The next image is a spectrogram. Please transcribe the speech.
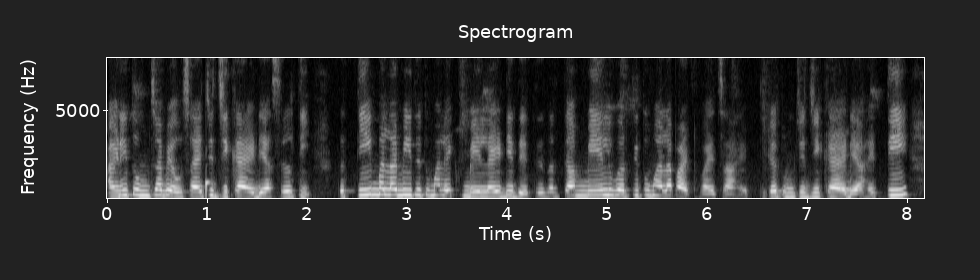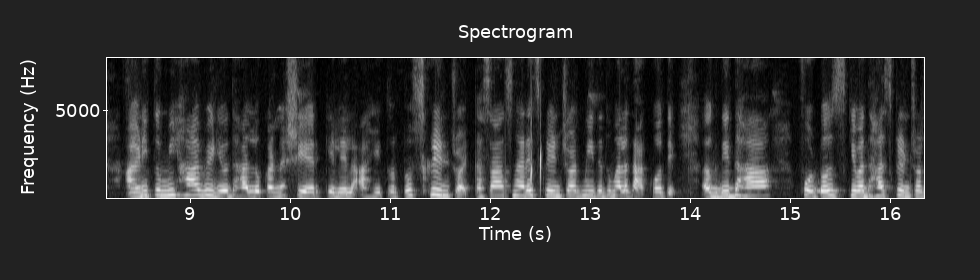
आणि तुमच्या व्यवसायाची जी काय आयडिया असेल ती तर ती मला मी इथे तुम्हाला एक मेल आय डी देते. तर त्या मेलवरती तुम्हाला पाठवायचं आहे. ठीक आहे? तुमची जी काय आयडिया आहे ती आणि तुम्ही हा व्हिडिओ दहा लोकांना शेअर केलेला आहे तर तो स्क्रीनशॉट कसा असणार आहे? स्क्रीनशॉट मी इथे तुम्हाला दाखवते. अगदी दहा फोटोज किंवा दहा स्क्रीनशॉट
